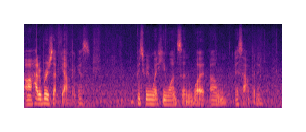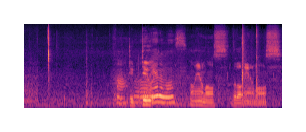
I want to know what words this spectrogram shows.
uh, how to bridge that gap I guess between what he wants and what um, is happening. Oh, Do, little do- animals. Little animals. Little animals.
